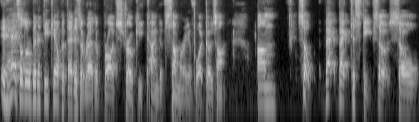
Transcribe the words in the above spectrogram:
it has a little bit of detail, but that is a rather broad strokey kind of summary of what goes on. Um so back back to Steve. So so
